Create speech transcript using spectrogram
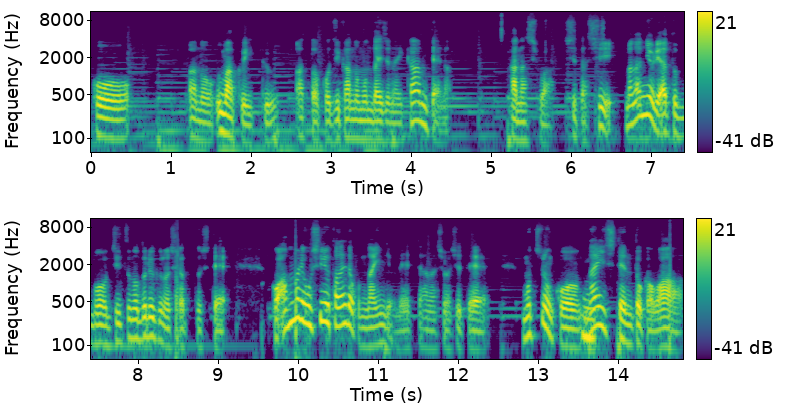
こう、あの、うまくいく。あとはこう、時間の問題じゃないか、みたいな話はしてたし、まあ何よりあともう実の努力の仕方として、こう、あんまりお尻を叩いたことないんだよねって話はしてて、もちろんこう、うんない視点とかは、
